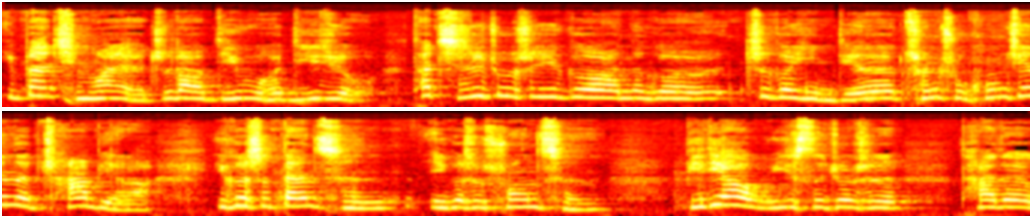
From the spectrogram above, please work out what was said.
一般情况也知道 D 五和 D 九，它其实就是一个那个这个影碟的存储空间的差别了，一个是单层，一个是双层。B D 二五意思就是它的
